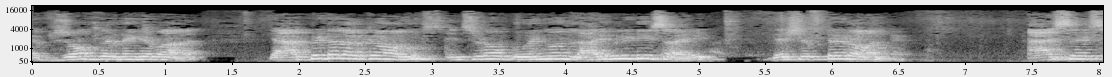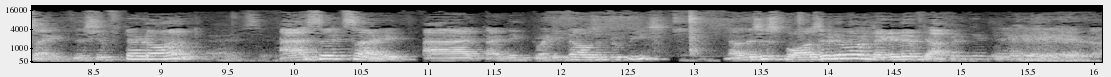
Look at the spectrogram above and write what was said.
एब्जॉर्ब करने के बाद capital account instead of going on liability side they shifted on asset side they shifted on asset side at I think twenty thousand rupees now this is positive और negative capital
